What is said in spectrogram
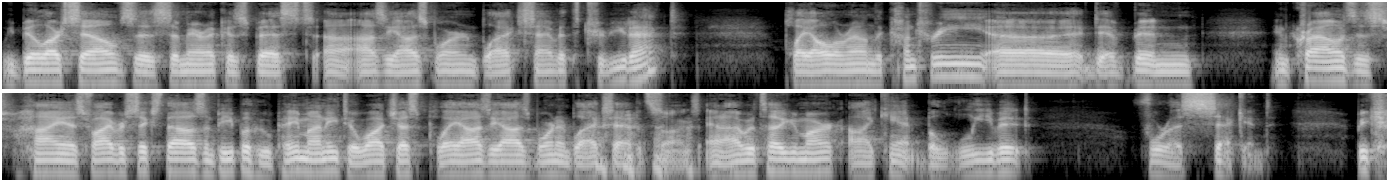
we bill ourselves as America's best uh, Ozzy Osbourne Black Sabbath tribute act. Play all around the country. Uh, have been in crowds as high as five or six thousand people who pay money to watch us play Ozzy Osbourne and Black Sabbath songs. And I will tell you, Mark, I can't believe it for a second because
